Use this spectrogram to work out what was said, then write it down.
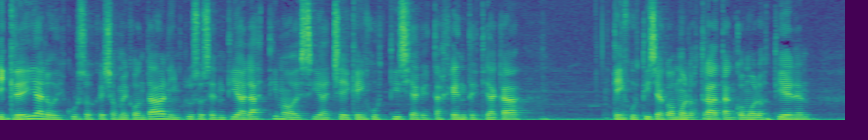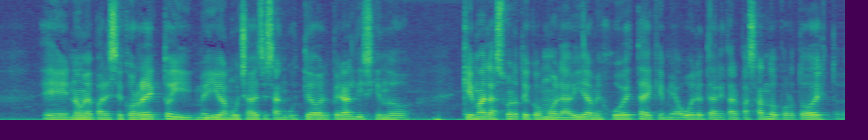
y creía los discursos que ellos me contaban, incluso sentía lástima o decía, che, qué injusticia que esta gente esté acá, qué injusticia cómo los tratan, cómo los tienen, eh, no me parece correcto y me iba muchas veces angustiado del penal diciendo, qué mala suerte cómo la vida me jugó esta de que mi abuelo tenga que estar pasando por todo esto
